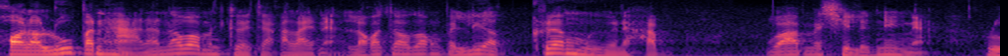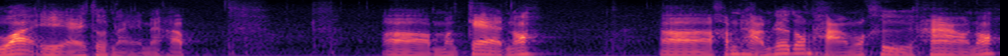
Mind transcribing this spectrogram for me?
พอเรารู้ปัญหาแล้วนะว่ามันเกิดจากอะไรเนี่ยเราก็จะต้องไปเลือกเครื่องมือนะครับว่า machine learning เนี่ย หรือว่า AI ตัวไหนนะครับมาแก้เนาะคำถามที่เราต้องถามก็คือ how เนาะ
